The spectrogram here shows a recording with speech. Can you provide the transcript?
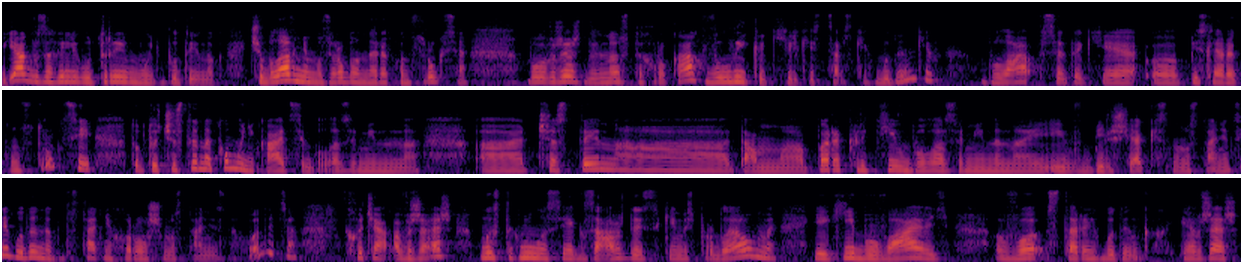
як взагалі утримують будинок, чи була в ньому зроблена реконструкція? Бо вже ж в 90-х роках велика кількість царських будинків була все-таки е, після реконструкції, тобто частина комунікації була замінена, е, частина перекриттів була замінена і в більш якісному стані. Цей будинок в достатньо хорошому стані знаходиться. Хоча, а вже ж, ми стикнулися, як завжди, з якимись проблемами, які бувають в старих будинках. І а вже ж,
